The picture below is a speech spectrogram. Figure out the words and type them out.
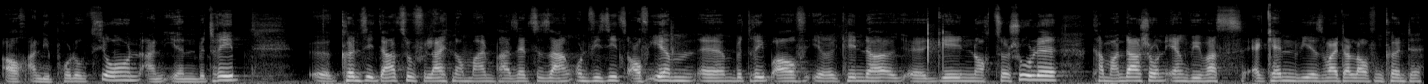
auch an die Produktion, an Ihren Betrieb. Äh, können Sie dazu vielleicht noch mal ein paar Sätze sagen? Und wie sieht es auf Ihrem äh, Betrieb auf? Ihre Kinder äh, gehen noch zur Schule. Kann man da schon irgendwie was erkennen, wie es weiterlaufen könnte?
